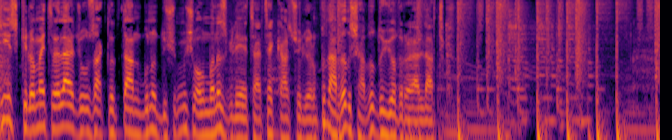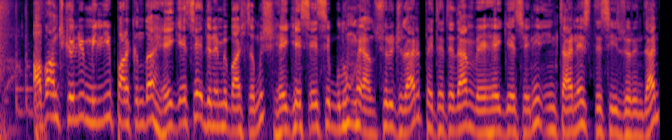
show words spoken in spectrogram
Siz kilometrelerce uzaklıktan bunu düşünmüş olmanız bile yeter. Tekrar söylüyorum. Pınar da dışarıda duyuyordur herhalde artık. Abantgölü Milli Parkı'nda HGS dönemi başlamış. HGS'si bulunmayan sürücüler PTT'den ve HGS'nin internet sitesi üzerinden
